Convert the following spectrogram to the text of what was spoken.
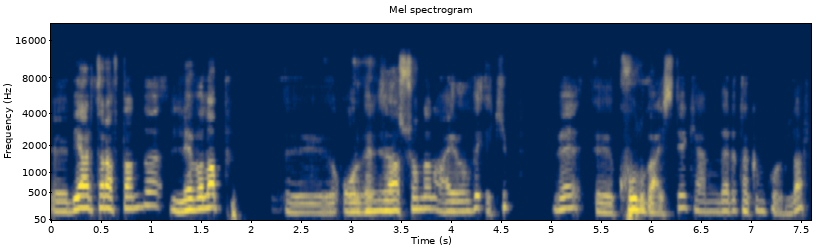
Eee, diğer taraftan da Level Up, eee, organizasyondan ayrıldı ekip ve, eee, Cool Guys diye kendileri takım kurdular.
